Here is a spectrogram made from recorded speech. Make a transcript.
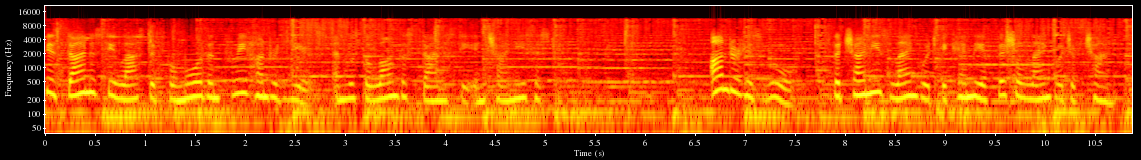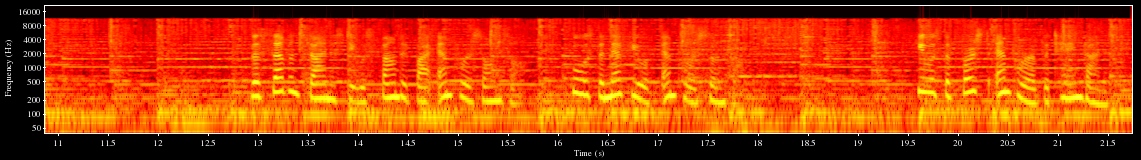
His dynasty lasted for more than 300 years and was the longest dynasty in Chinese history. Under his rule, the Chinese language became the official language of China. The seventh dynasty was founded by Emperor Zongzong, who was the nephew of Emperor Sunzang. He was the first emperor of the Tang dynasty.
